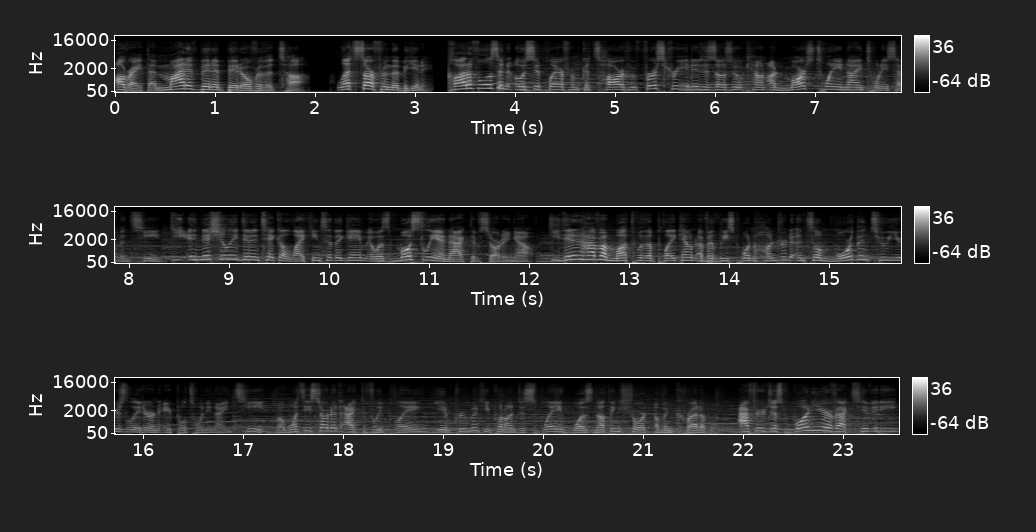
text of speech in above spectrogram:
Alright, that might have been a bit over the top. Let's start from the beginning. Cloutiful is an OSU player from Qatar who first created his OSU account on March 29, 2017. He initially didn't take a liking to the game and was mostly inactive starting out. He didn't have a month with a play count of at least 100 until more than two years later in April 2019, but once he started actively playing, the improvement he put on display was nothing short of incredible. After just one year of activity,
